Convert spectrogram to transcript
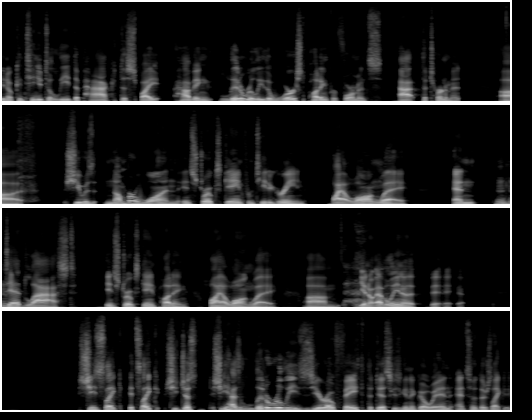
you know, continued to lead the pack despite having literally the worst putting performance at the tournament. Uh, she was number one in strokes gained from tee to green by a long way, and mm-hmm. dead last in strokes gained putting by a long way. Um, you know, Eveliina, eh, eh, she's like, it's like she just, she has literally zero faith that the disc is going to go in. And so there's like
